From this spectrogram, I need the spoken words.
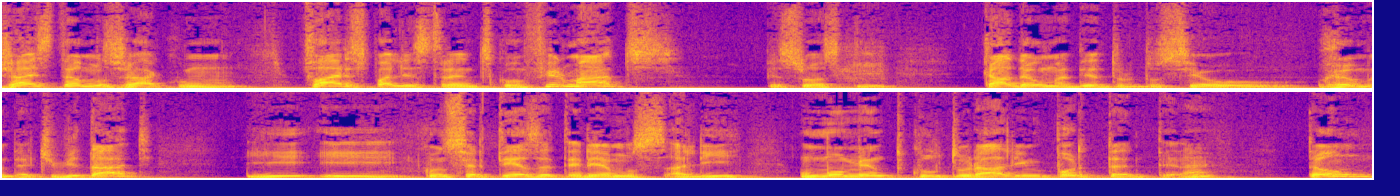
Já estamos já com vários palestrantes confirmados, pessoas que cada uma dentro do seu ramo de atividade e, e com certeza teremos ali um momento cultural importante, né? Então,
